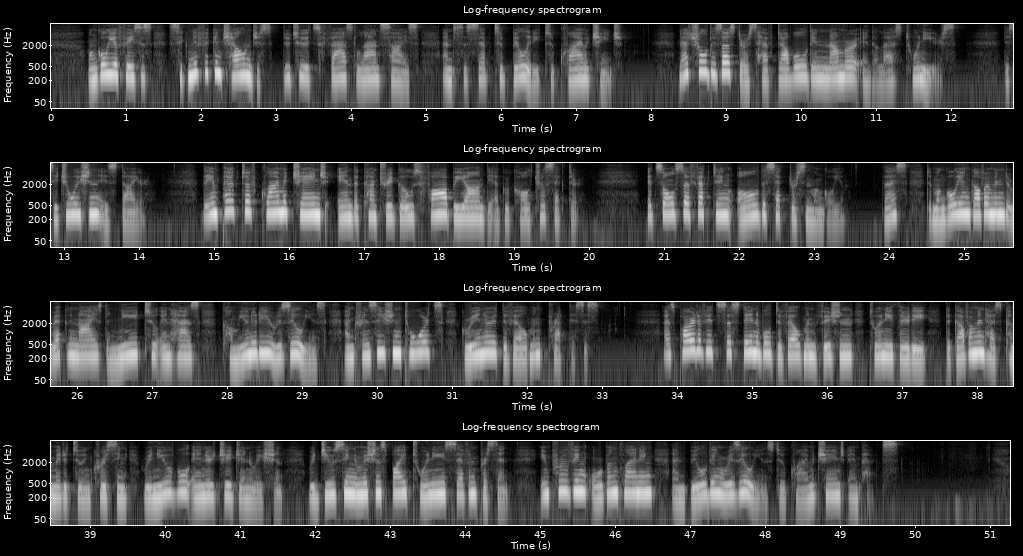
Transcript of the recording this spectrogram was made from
Mongolia faces significant challenges due to its vast land size and susceptibility to climate change. Natural disasters have doubled in number in the last 20 years. the situation is dire. The impact of climate change in the country goes far beyond the agricultural sector. It's also affecting all the sectors in Mongolia. Thus, the Mongolian government recognized the need to enhance community resilience and transition towards greener development practices. As part of its Sustainable Development Vision 2030, the government has committed to increasing renewable energy generation, reducing emissions by 27%, improving urban planning, and building resilience to climate change impacts.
